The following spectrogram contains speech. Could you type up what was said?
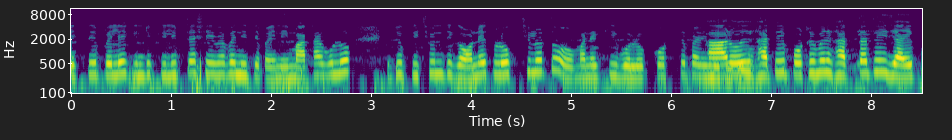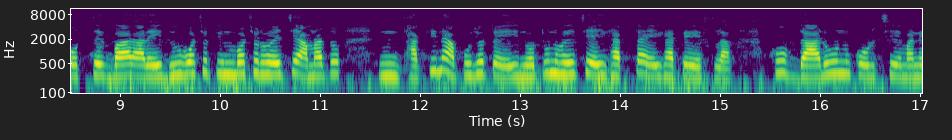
দেখতে পেলে কিন্তু ক্লিপটা সেইভাবে নিতে পারিনি। মাথাগুলো একটু পিছন থেকে অনেক লোক ছিল তো মানে কি বলব করতে পারিনি আর ওই ঘাটে প্রথমের ঘাটটাতেই যাই প্রত্যেকবার আর এই দু বছর তিন বছর হয়েছে আমরা তো থাকি না পুজোতে এই নতুন হয়েছে এই ঘাটটা এই ঘাটে এসলাম। খুব দারুণ করছে মানে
